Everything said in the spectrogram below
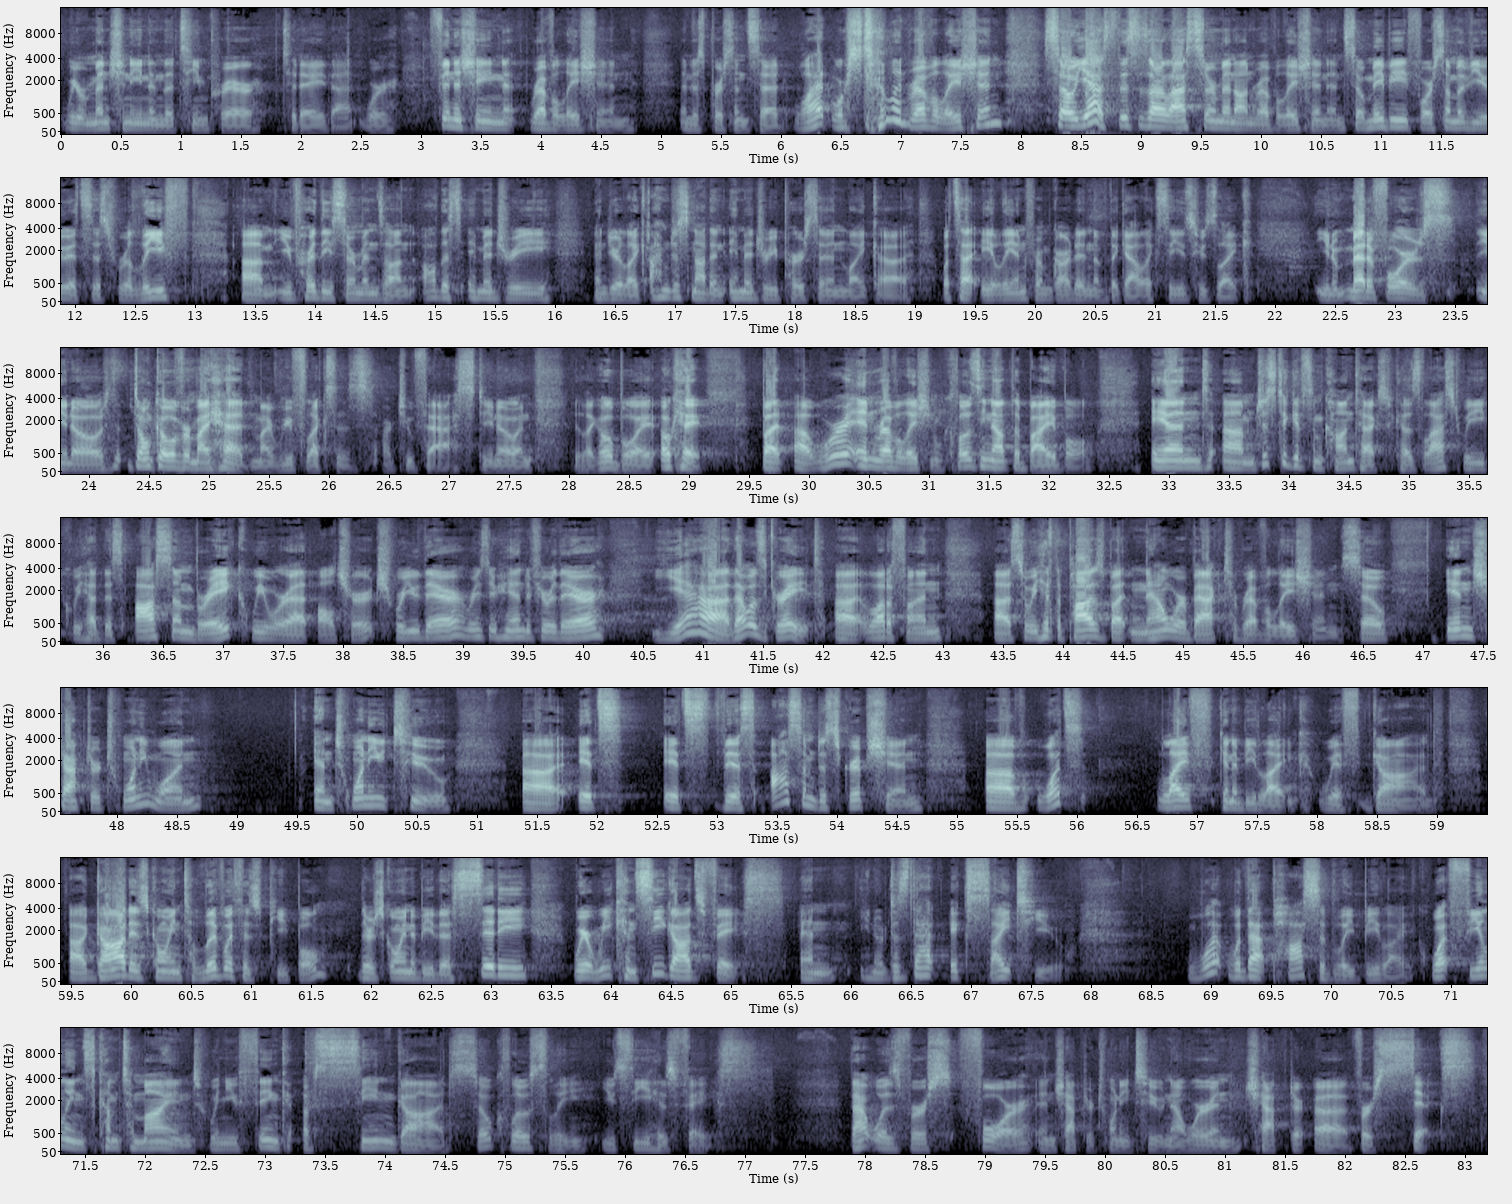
we were mentioning in the team prayer today that we're finishing Revelation. And this person said, What? We're still in Revelation? So, yes, this is our last sermon on Revelation. And so, maybe for some of you, it's this relief. Um, you've heard these sermons on all this imagery, and you're like, I'm just not an imagery person. Like, uh, what's that alien from Guardians of the Galaxy who's like, you know, metaphors, you know, don't go over my head. My reflexes are too fast, you know, and you're like, oh boy, okay. But uh, we're in Revelation, we're closing out the Bible. And um, just to give some context, because last week we had this awesome break. We were at All Church. Were you there? Raise your hand if you were there. Yeah, that was great. Uh, a lot of fun. Uh, so we hit the pause button. Now we're back to Revelation. So in chapter 21 and 22, uh, it's, it's this awesome description of what's life going to be like with God. Uh, God is going to live with his people there's going to be this city where we can see God's face. And, you know, does that excite you? What would that possibly be like? What feelings come to mind when you think of seeing God so closely you see his face? That was verse 4 in chapter 22. Now we're in chapter uh, verse 6.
